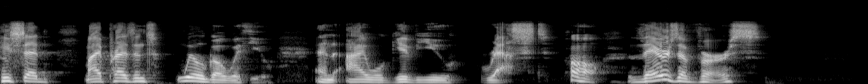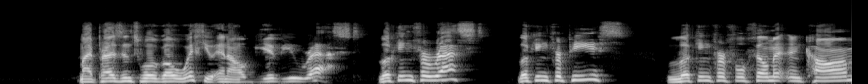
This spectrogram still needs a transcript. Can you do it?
He said, My presence will go with you, and I will give you rest. Oh, there's a verse. My presence will go with you, and I'll give you rest. Looking for rest? Looking for peace? Looking for fulfillment and calm?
